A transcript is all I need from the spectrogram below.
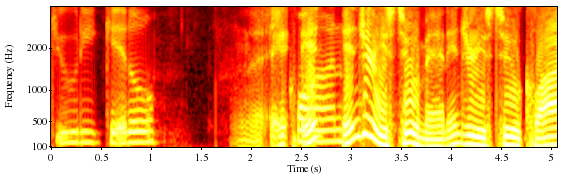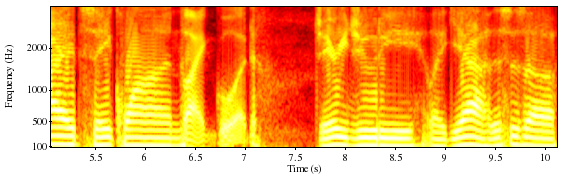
Jeudy Kittle. Saquon. in- injuries too, man. Injuries too. Clyde, Saquon. By God. Jerry Jeudy. Like, yeah, this is a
